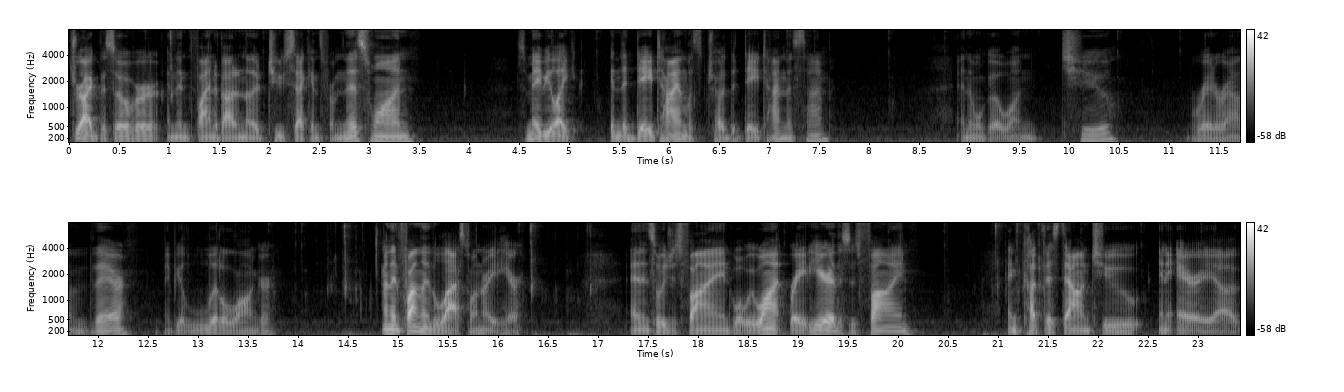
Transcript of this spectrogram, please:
drag this over and then find about another two seconds from this one. So maybe like in the daytime. Let's try the daytime this time. And then we'll go one, two, right around there maybe a little longer. And then finally the last one right here. And then so we just find what we want right here. This is fine. And cut this down to an area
